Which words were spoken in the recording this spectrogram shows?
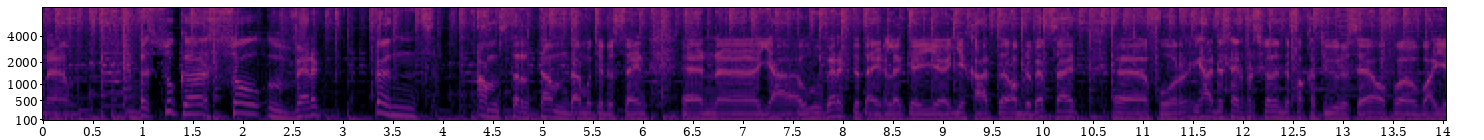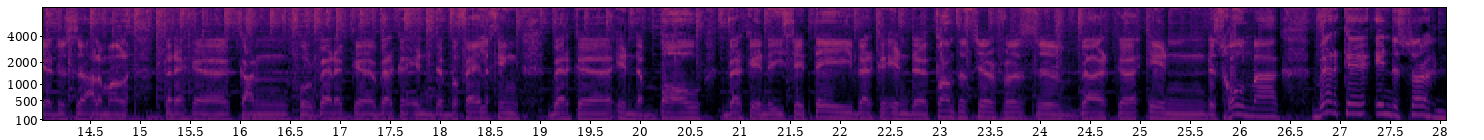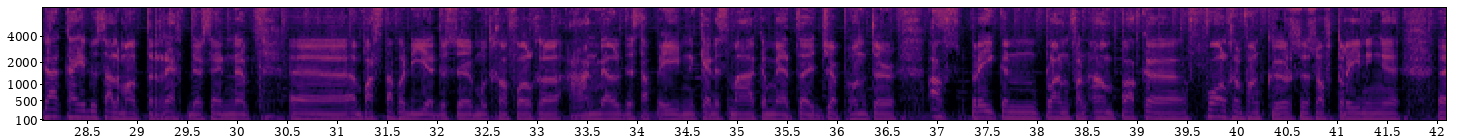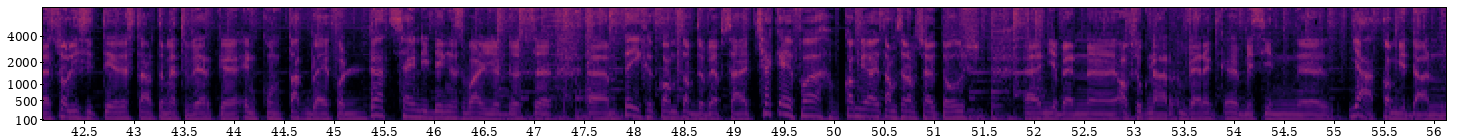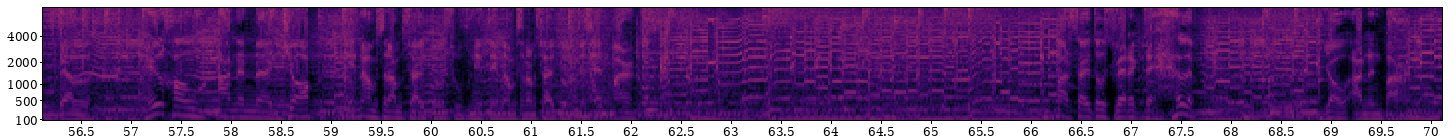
bezoeken. Zowerkt.amsterdam. Amsterdam. Daar moet je dus zijn. En uh, ja, hoe werkt het eigenlijk? Je, je gaat uh, op de website uh, voor... Ja, er zijn verschillende vacatures, hè, of waar je dus allemaal terecht kan voor werk. werken in de beveiliging, werken in de bouw, werken in de ICT, werken in de klantenservice, werken in de schoonmaak, werken in de zorg. Daar kan je dus allemaal terecht. Er zijn een paar stappen die je dus moet gaan volgen. Aanmelden, stap 1, kennis maken met uh, Hunter, afspreken, plan van aanpakken, volgen van cursus of trainingen, uh, solliciteren, starten met werken, in contact blijven. Dat zijn die dingen waar je dus uh, um, tegenkomt op de website. Check even, kom je uit Amsterdam Zuidoost en je bent op zoek naar werk, misschien ja, kom je dan wel heel gauw aan een job in Amsterdam Zuidoost. Hoeft niet in Amsterdam Zuidoost te zijn, maar Zuidoost werkte, helpt jou aan een baan.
